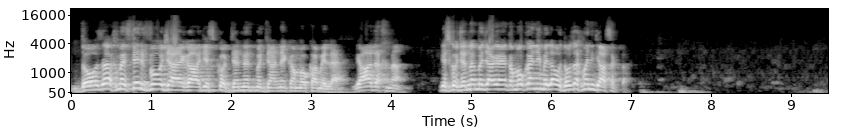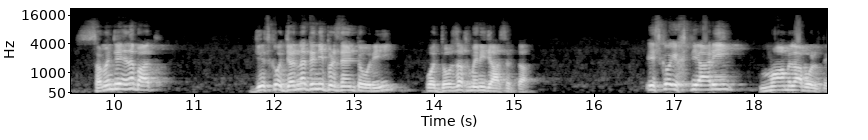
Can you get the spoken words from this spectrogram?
دوزخ میں صرف وہ جائے گا جس کو جنت میں جانے کا موقع ملا ہے۔ یاد رکھنا، جس کو جنت میں جانے کا موقع نہیں ملا، وہ دوزخ میں نہیں جا سکتا۔ سمجھے نا بات؟ جس کو جنت نہیں پریزنٹ ہو رہی، وہ دوزخ میں نہیں جا سکتا۔ اس کو اختیاری معاملہ بولتے۔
